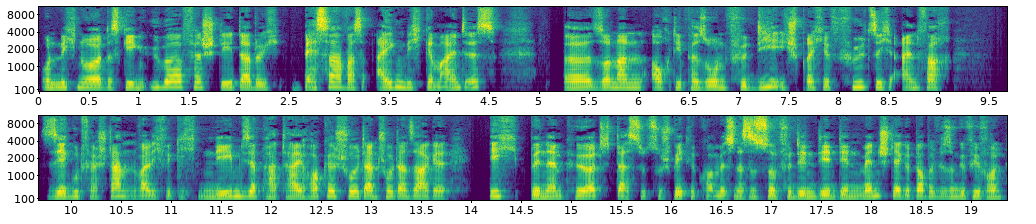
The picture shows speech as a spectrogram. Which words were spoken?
und nicht nur das Gegenüber versteht dadurch besser, was eigentlich gemeint ist, äh, sondern auch die Person, für die ich spreche, fühlt sich einfach sehr gut verstanden, weil ich wirklich neben dieser Partei hocke, Schulter an Schulter und sage, ich bin empört, dass du zu spät gekommen bist. Und das ist so für den, den, den Mensch, der gedoppelt wird, so ein Gefühl von,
